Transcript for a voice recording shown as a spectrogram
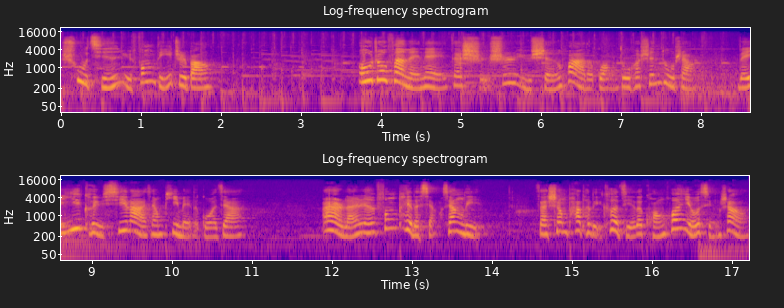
竖琴与风笛之邦，欧洲范围内在史诗与神话的广度和深度上，唯一可与希腊相媲美的国家，爱尔兰人丰沛的想象力。在圣帕特里克节的狂欢游行上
